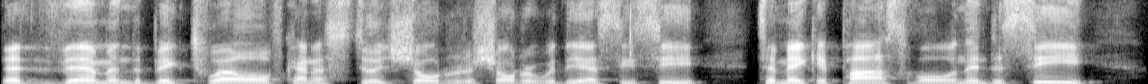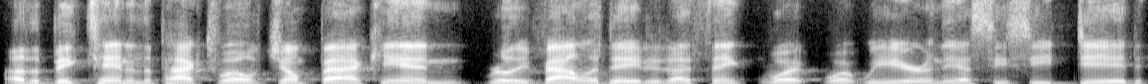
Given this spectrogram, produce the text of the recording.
that them and the Big 12 kind of stood shoulder to shoulder with the SEC to make it possible. And then to see uh, the Big 10 and the Pac 12 jump back in really validated, I think, what, what we here in the SEC did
